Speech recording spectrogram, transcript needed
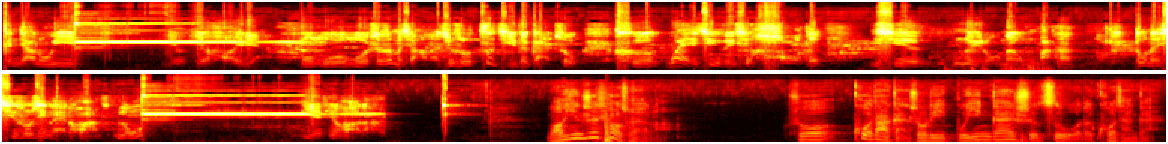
更加容易，也也好一点。我我我是这么想的，就是说自己的感受和外界的一些好的一些内容呢，我们把它都能吸收进来的话，龙也挺好的。王新之跳出来了，说：“扩大感受力不应该是自我的扩展感，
